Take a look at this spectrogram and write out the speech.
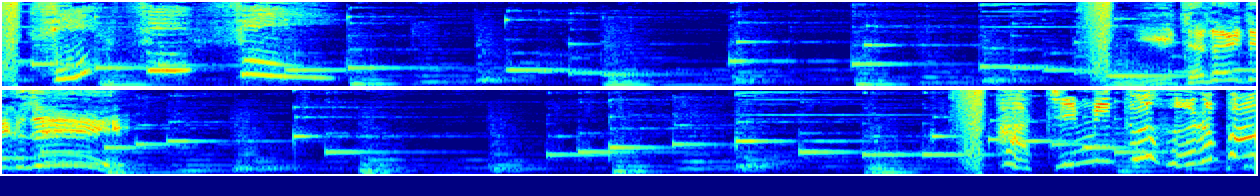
フィフィフィいただいてくぜ。蜜フルパワ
